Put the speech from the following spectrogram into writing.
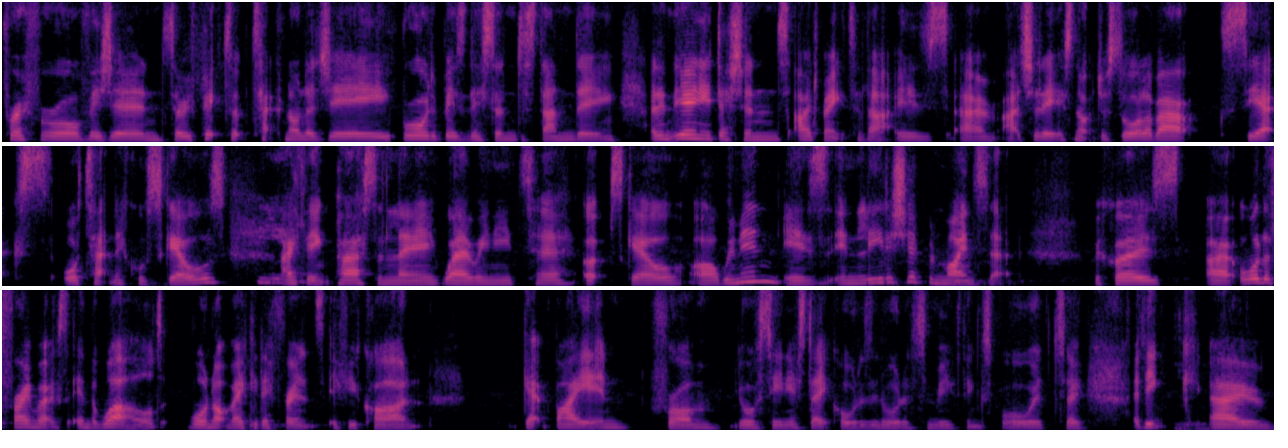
peripheral vision, so we've picked up technology, broader business understanding. I think the only additions I'd make to that is um, actually it's not just all about CX or technical skills. Yeah. I think personally, where we need to upskill our women is in leadership and mindset, because uh, all the frameworks in the world will not make a difference if you can't get buy-in from your senior stakeholders in order to move things forward. So I think um,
